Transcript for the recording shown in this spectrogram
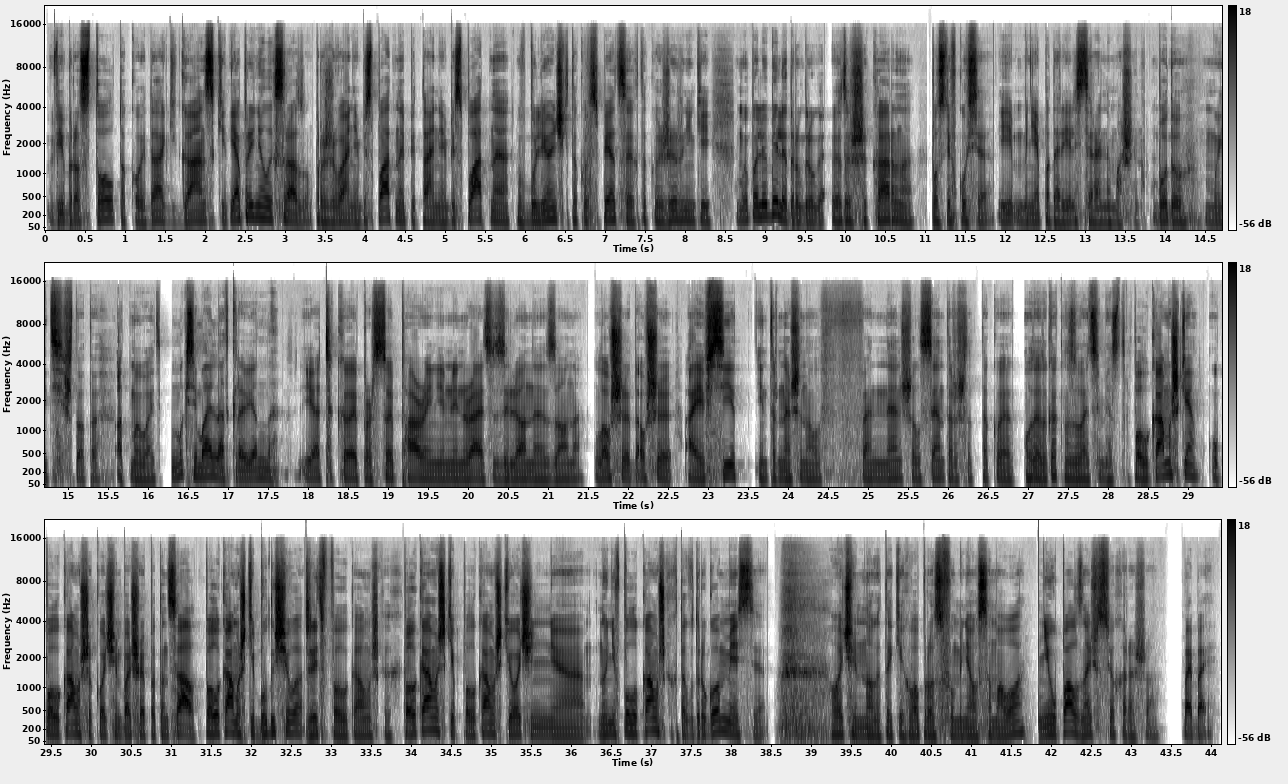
вибростол такой, да, гигантский. Я принял их сразу. Проживание бесплатное, питание бесплатное. В бульончике такой в специях, такой жирненький. Мы полюбили друг друга. Это шикарно. После вкуса. И мне подарили стиральную машину. Буду мыть что-то, отмывать. Максимально откровенно. Я такой простой парень, и мне нравится зеленая зона. Лучше, лучше IFC, International Financial Center, что-то такое. Вот это как называется место? Полукамушки. У полукамушек очень большой потенциал. Полукамушки будущего. Жить в полукамушках. Полукамушки, полукамушки очень... Э, ну, не в полукамушках, так в другом месте. Очень много таких вопросов у меня у самого. Не упал, значит, все хорошо. Bye-bye.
